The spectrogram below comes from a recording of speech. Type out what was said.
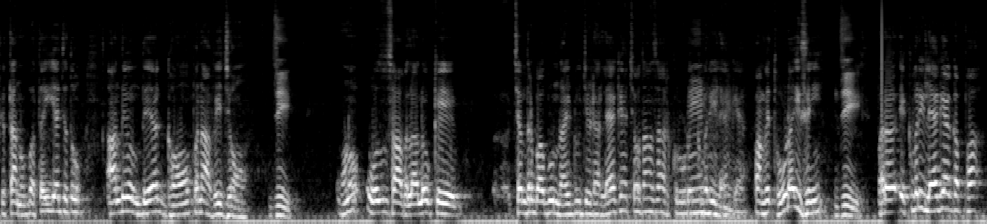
ਤੇ ਤੁਹਾਨੂੰ ਪਤਾ ਹੀ ਆ ਜਦੋਂ ਆਂਦੇ ਹੁੰਦੇ ਆ ਗਾਉਂ ਭਨਾਵੇ ਜੌਂ ਜੀ। ਹੁਣ ਉਸ ਹਿਸਾਬ ਲਾ ਲਓ ਕਿ ਚੰਦਰ ਬਾਬੂ ਨਾਇਡੂ ਜਿਹੜਾ ਲੈ ਗਿਆ 14000 ਕਰੋੜ ਇੱਕ ਵਾਰੀ ਲੈ ਗਿਆ। ਭਾਵੇਂ ਥੋੜਾ ਹੀ ਸਹੀ ਜੀ। ਪਰ ਇੱਕ ਵਾਰੀ ਲੈ ਗਿਆ ਗੱਫਾ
